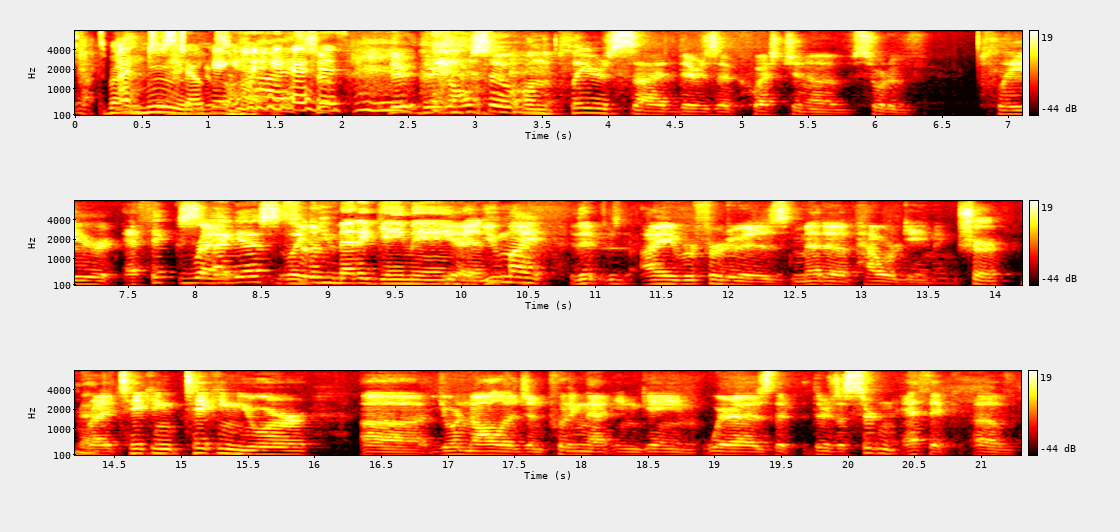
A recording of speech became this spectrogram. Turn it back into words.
It's about I'm just mood. joking. So there, there's also on the player's side, there's a question of sort of player ethics, I guess. sort of you, metagaming. yeah, and- you might. I refer to it as meta power gaming. sure. Yeah. right? Taking taking your uh, your knowledge and putting that in game. Whereas there, there's a certain ethic of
